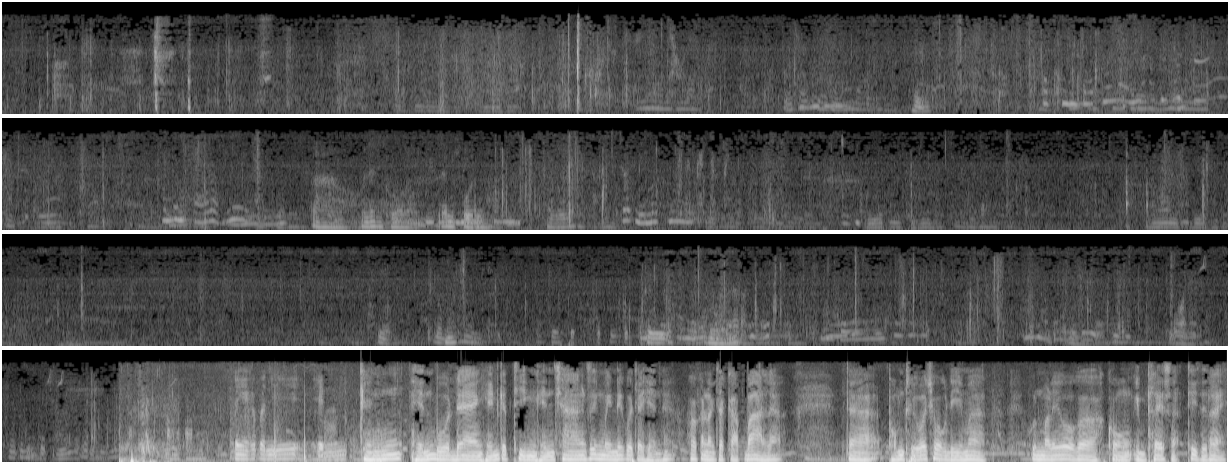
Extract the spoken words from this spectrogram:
เปล่าไม่เล่นโคม เล่นฝุ่น เป็นไงครับวันนี้เห็นเห็นเห็นบัวแดง เห็นกระทิง เห็นช้าง ซึ่งไม่นึกว่าจะเห็นฮะเพราะกำลังจะกลับบ้านแล้ว แต่ผมถือว่าโชคดีมาก คุณมาริโอก็คงอิมเพรสอะที่จะได้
